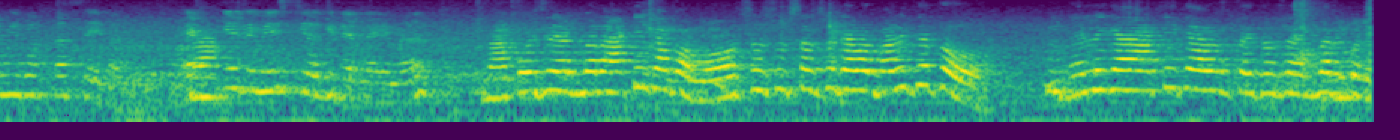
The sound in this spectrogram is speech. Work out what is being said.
আমি করতেছে এটা এক কেজি মিষ্টিও কিনে নেই না না কইছে একবার আকিকা করব ওর শ্বশুর শাশুড়ি আমার বাড়িতে তো? এলিগে আকিকা চাইতেছে একবার করে।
